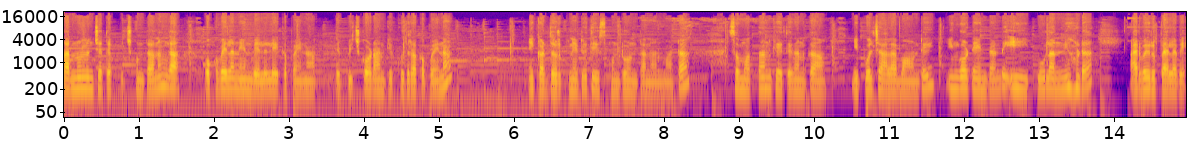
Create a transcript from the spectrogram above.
కర్నూలు నుంచే తెప్పించుకుంటాను. ఇంకా ఒకవేళ నేను వెళ్ళలేకపోయినా తెప్పించుకోవడానికి కుదరకపోయినా ఇక్కడ దొరికినట్టు తీసుకుంటూ ఉంటాను అనమాట సో మొత్తానికి అయితే కనుక ఈ పూలు చాలా బాగుంటాయి. ఇంకోటి ఏంటంటే ఈ పూలన్నీ కూడా అరవై రూపాయలవే.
